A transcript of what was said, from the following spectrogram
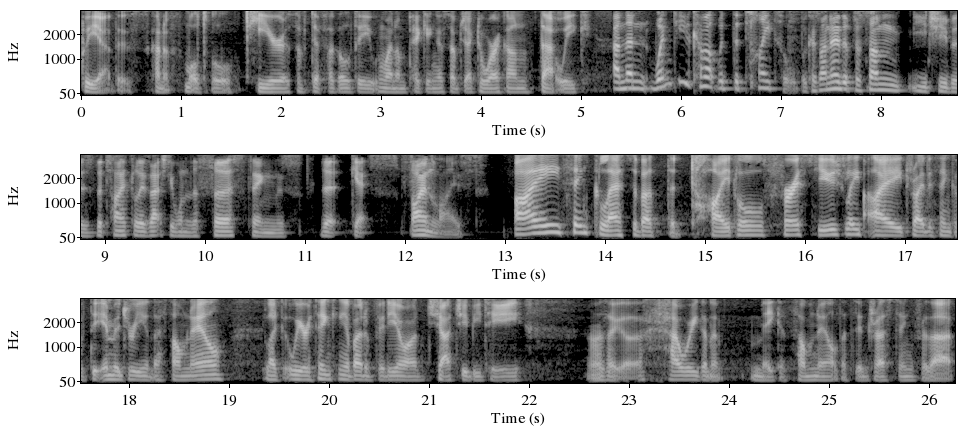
but yeah there's kind of multiple tiers of difficulty when i'm picking a subject to work on that week And then when do you come up with the title? Because I know that for some YouTubers, the title is actually one of the first things that gets finalized. I think less about the title first, usually. I try to think of the imagery in the thumbnail. Like, we were thinking about a video on ChatGPT. and I was like, how are we going to make a thumbnail that's interesting for that?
